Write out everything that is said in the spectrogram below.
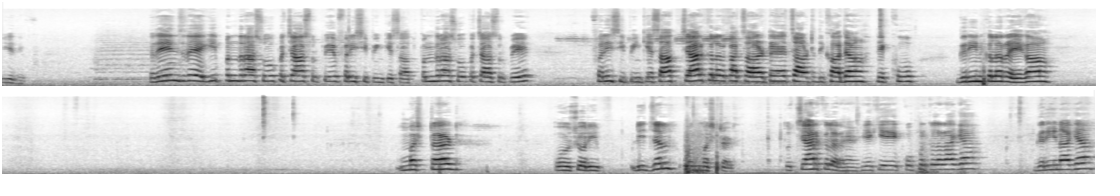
ये देखो। रेंज रहेगी पंद्रह सौ पचास रुपये फ्री शिपिंग के साथ। पंद्रह सौ पचास रुपये फ्री शिपिंग के साथ। चार कलर का चार्ट है। चार्ट दिखा जा। देखो ग्रीन कलर रहेगा। मस्टर्ड और सॉरी डीजल और मस्टर्ड तो चार कलर हैं। एक ये कॉपर कलर आ गया ग्रीन आ गया।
